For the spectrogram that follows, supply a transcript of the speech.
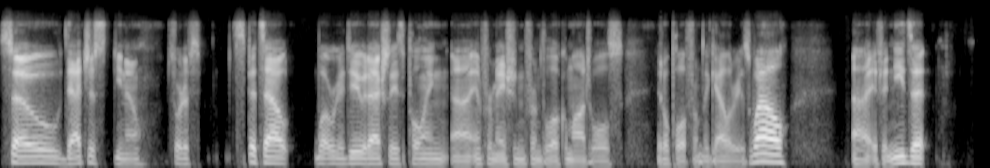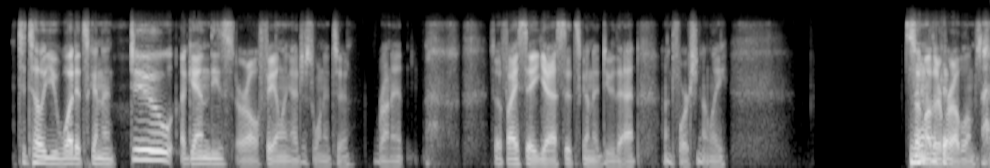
so that just, you know, sort of spits out what we're gonna do. It actually is pulling uh, information from the local modules. It'll pull it from the gallery as well, uh, if it needs it. To tell you what it's gonna do, again, these are all failing. I just wanted to run it. So if I say yes, it's gonna do that, unfortunately. Some Yeah, other okay. problems.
